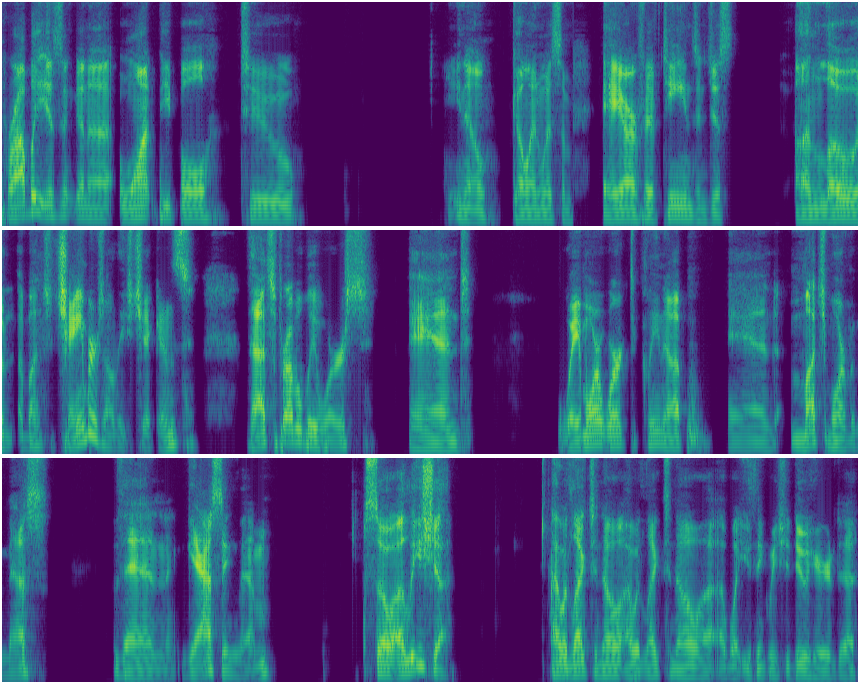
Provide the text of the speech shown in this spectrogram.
probably isn't going to want people to, you know, go in with some AR 15s and just unload a bunch of chambers on these chickens. That's probably worse and way more work to clean up and much more of a mess than gassing them. So, Alicia, I would like to know. I would like to know uh, what you think we should do here to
